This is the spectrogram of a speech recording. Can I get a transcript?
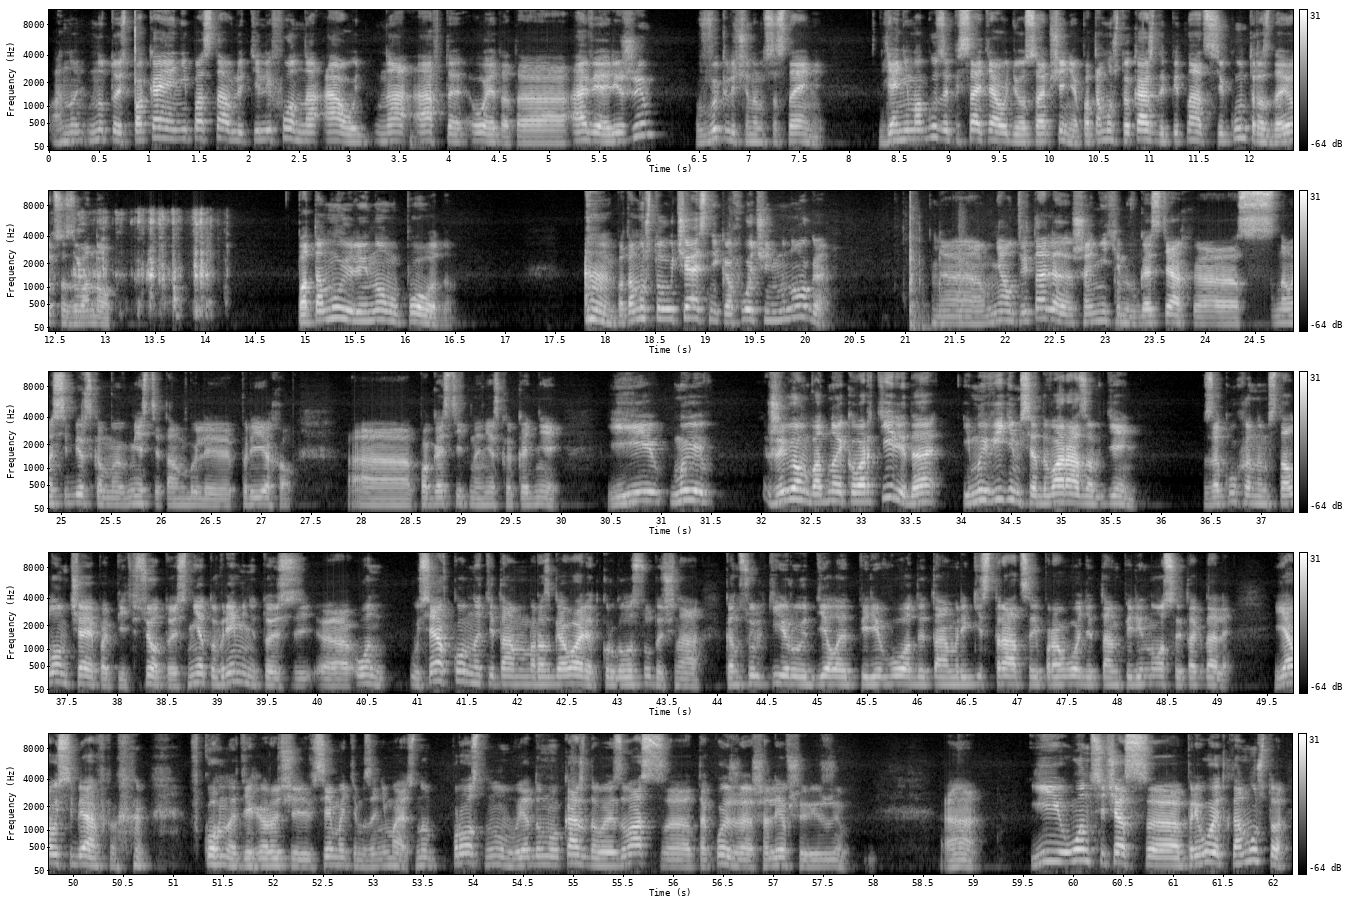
Оно, ну, то есть, пока я не поставлю телефон на, ау, на авто, о, этот, э, авиарежим в выключенном состоянии, я не могу записать аудиосообщение, потому что каждые 15 секунд раздается звонок по тому или иному поводу. Потому что участников очень много. Э, у меня вот Виталий Шанихин в гостях э, с Новосибирском, мы вместе там были, приехал э, погостить на несколько дней. И мы живем в одной квартире, да, и мы видимся два раза в день за кухонным столом чай попить. Все, то есть нету времени, то есть он у себя в комнате там разговаривает круглосуточно, консультирует, делает переводы, там регистрации проводит, там переносы и так далее. Я у себя в, в комнате, короче, всем этим занимаюсь. Ну, просто, ну, я думаю, у каждого из вас э, такой же ошалевший режим. Э, и он сейчас э, приводит к тому, что,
